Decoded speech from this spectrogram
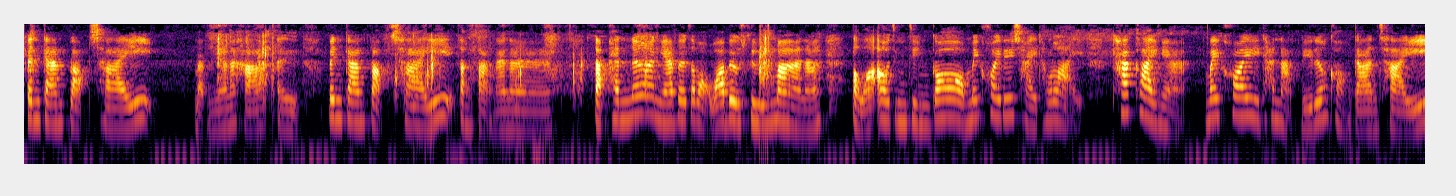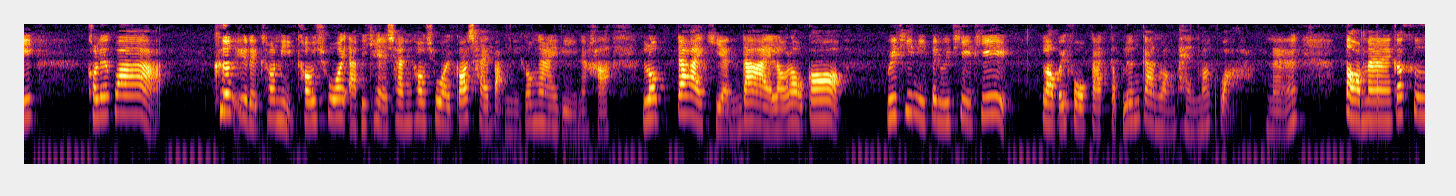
เป็นการปรับใช้แบบนี้นะคะ เออ เป็นการปรับใช้ต่างๆ นานา แต่แพนเนอร์อันนี้เบลจะบอกว่าเบลซื้อมานะ แต่ว่าเอาจริง ๆ ก็ไม่ค่อยได้ใช้เท่าไหร่ ถ้าใครเนี่ยไม่ค่อยถนัดในเรื่องของการใช้ เขาเรียกว่า เครื่องอิเล็กทรอนิกส์เข้าช่วยแอปพลิเคชันเข้าช่วยก็ใช้แบบนี้ก็ง่ายดีนะคะ ลบได้เขียนได้แล้วเราก็วิธีนี้เป็นวิธีที่เราไปโฟกัสกับเรื่องการวางแผนมากกว่านะ ต่อมาก็คือ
